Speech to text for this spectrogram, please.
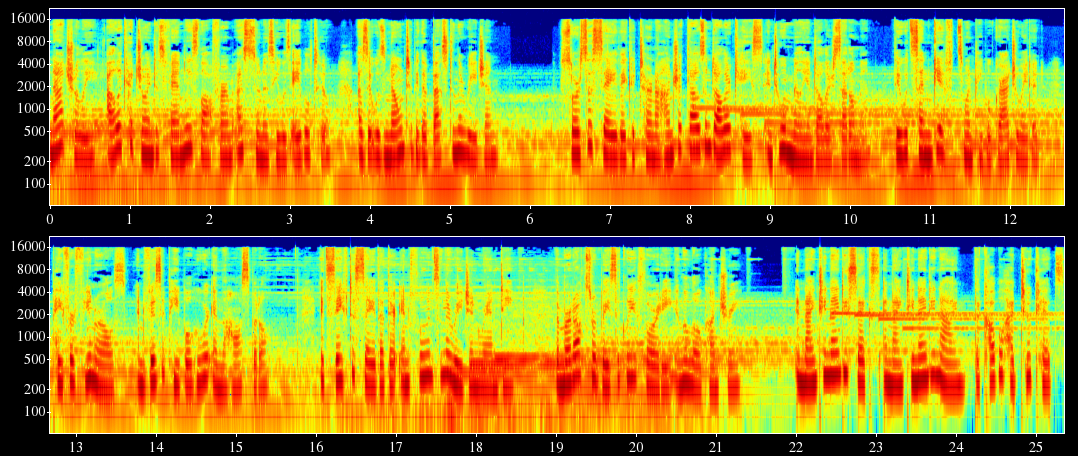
Naturally, Alec had joined his family's law firm as soon as he was able to, as it was known to be the best in the region. Sources say they could turn a $100,000 case into a million dollar settlement. They would send gifts when people graduated, pay for funerals, and visit people who were in the hospital. It's safe to say that their influence in the region ran deep, the Murdaughs were basically authority in the Low Country. In 1996 and 1999, the couple had two kids,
